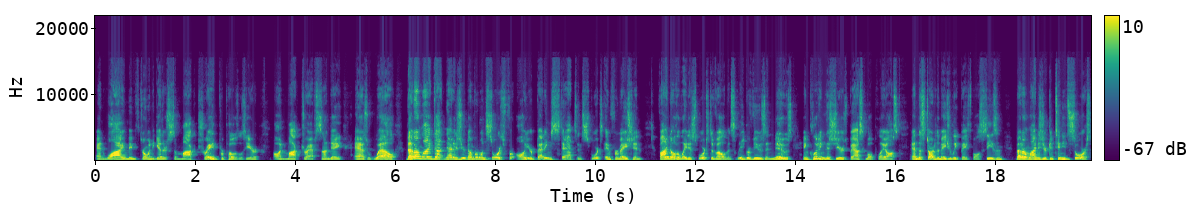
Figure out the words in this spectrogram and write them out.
and why. Maybe throwing together some mock trade proposals here on Mock Draft Sunday as well. BetOnline.net is your number one source for all your betting stats and sports information. Find all the latest sports developments, league reviews, and news, including this year's basketball playoffs and the start of the Major League Baseball season. BetOnline is your continued source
